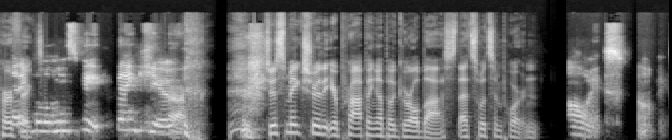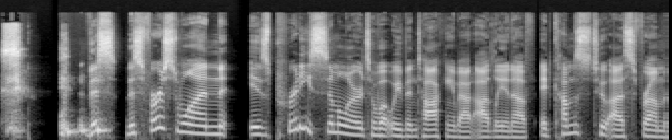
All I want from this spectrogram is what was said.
perfect. the woman speak. Thank you. Yeah. Just make sure that you're propping up a girl boss. That's what's important. Always. Always. this this first one is pretty similar to what we've been talking about oddly enough it comes to us from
